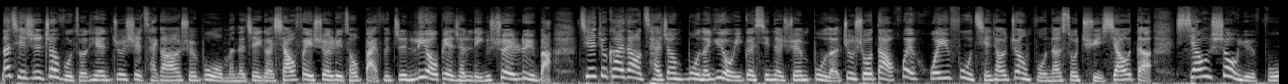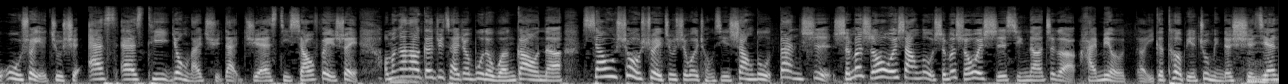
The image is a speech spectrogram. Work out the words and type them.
那其实政府昨天就是才刚刚宣布我们的这个消费税率从百分之六变成零税率吧。今天就看到财政部呢又有一个新的宣布了，就说到会恢复前朝政府呢所取消的销售与服务税，也就是 SST，用来取代 GST 消费税。我们看到根据财政部的文告呢，销售税就是会重新上路，但是什么时候会上路，什么时候会实行呢？这个还没有呃一个特别注明的时间。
